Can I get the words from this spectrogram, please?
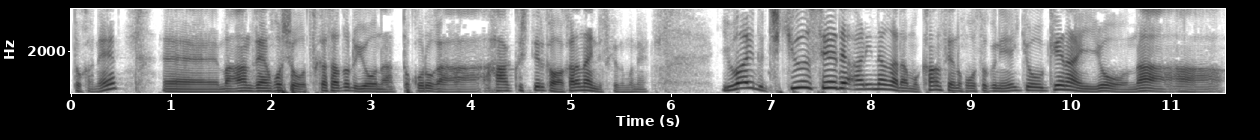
とかね、えーまあ安全保障を司るようなところが把握しているかわからないんですけどもね、いわゆる地球製でありながらも感性の法則に影響を受けないような、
